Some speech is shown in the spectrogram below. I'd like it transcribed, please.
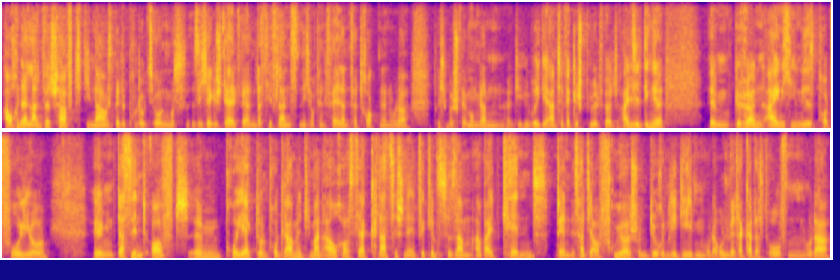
auch in der Landwirtschaft, die Nahrungsmittelproduktion muss sichergestellt werden, dass die Pflanzen nicht auf den Feldern vertrocknen oder durch Überschwemmung dann äh, die übrige Ernte weggespült wird. All diese Dinge ähm, gehören eigentlich in dieses Portfolio. Ähm, das sind oft ähm, Projekte und Programme, die man auch aus der klassischen Entwicklungszusammenarbeit kennt. Denn es hat ja auch früher schon Dürren gegeben oder Unwetterkatastrophen oder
